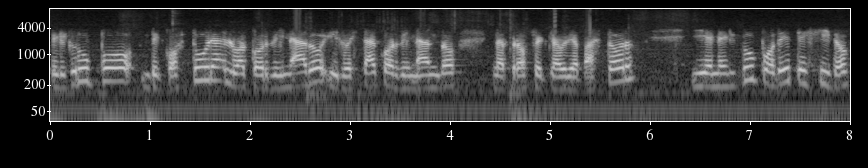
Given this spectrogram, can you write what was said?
el grupo de costura lo ha coordinado y lo está coordinando la profe Claudia Pastor y en el grupo de tejido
